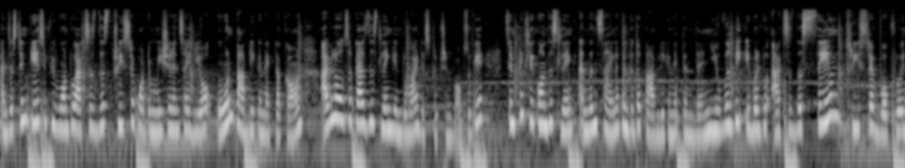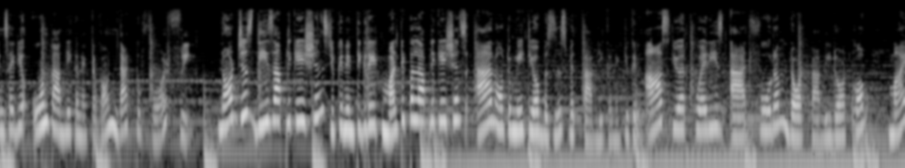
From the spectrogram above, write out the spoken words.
And just in case if you want to access this three-step automation inside your own Pabbly Connect account I will also attach this link into my description box okay? Simply click on this link and then sign up into the Pabbly Connect and then you will be able to access the same three-step workflow inside your own Pabbly Connect account that too for free. Not just these applications, you can integrate multiple applications and automate your business with Pabbly Connect. You can ask your queries at forum.pabbly.com. My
